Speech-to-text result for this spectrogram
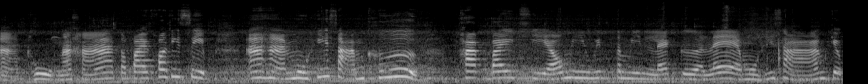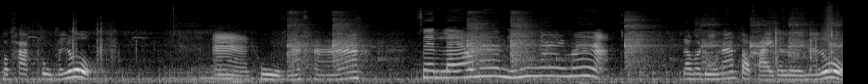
อ่าถูกนะคะ ต่อไปข้อที่ 10 อาหารหมู่ที่ 3 คือ ผักใบเขียวมีวิตามินและเกลือแร่หมู่ที่ 3 เกี่ยวกับผักถูกไหมลูกอ่าถูกนะคะ เสร็จแล้วหน้านี้ง่ายมาก เรามาดูหน้าต่อไปกันเลยนะลูก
